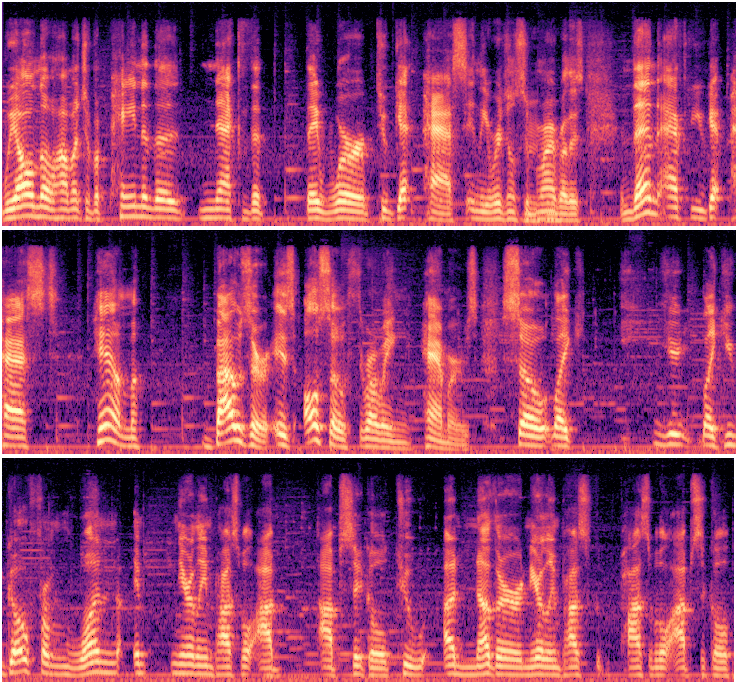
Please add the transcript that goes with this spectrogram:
we all know how much of a pain in the neck that they were to get past in the original Super Mario Brothers. And then after you get past him, Bowser is also throwing hammers. So like you like you go from one nearly impossible ob- obstacle to another nearly impossible possible obstacle.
